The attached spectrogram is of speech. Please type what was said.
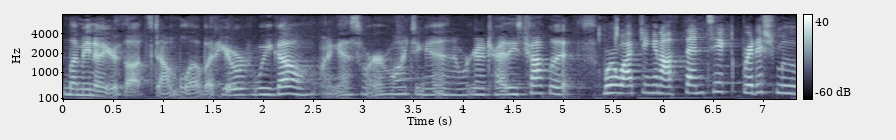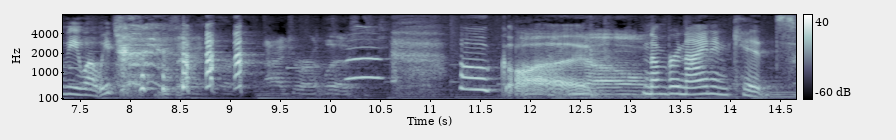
let me know your thoughts down below but here we go I guess we're watching it and we're gonna try these chocolates we're watching an authentic British movie while we try Add our list. Oh god No. number nine in kids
